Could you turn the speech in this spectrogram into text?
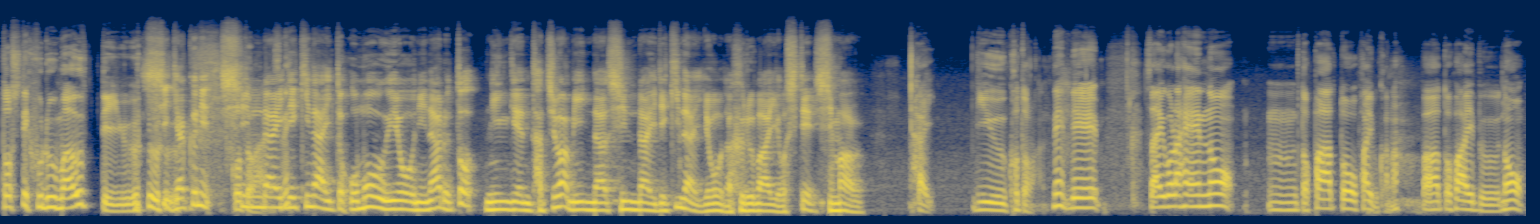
として振る舞うっていう。し逆に信頼できないと思うようになると、人間たちはみんな信頼できないような振る舞いをしてしまう。はい。っていうことなんですね。で、最後ら辺の、うーんと、パート5かな。パート5の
